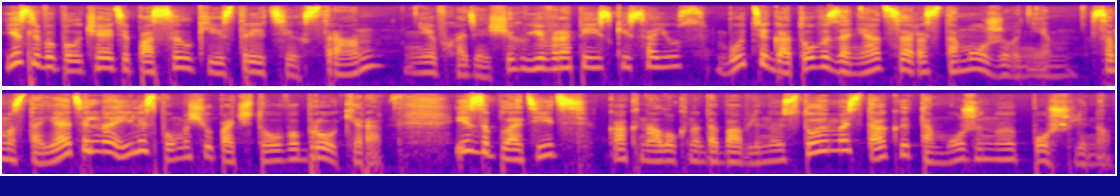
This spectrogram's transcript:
Если вы получаете посылки из третьих стран, не входящих в Европейский Союз, будьте готовы заняться растаможиванием самостоятельно или с помощью почтового брокера и заплатить как налог на добавленную стоимость, так и таможенную пошлину.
